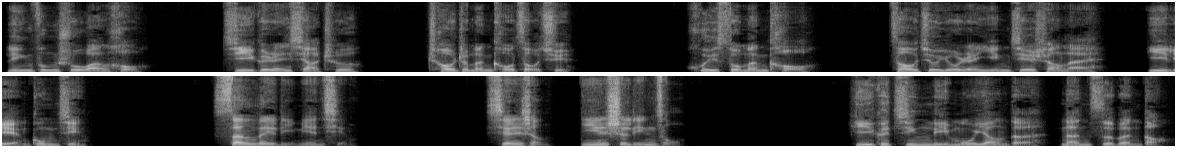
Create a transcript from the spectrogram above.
林峰说完后，几个人下车，朝着门口走去。会所门口早就有人迎接上来，一脸恭敬：“三位里面请。”先生，您是林总？一个经理模样的男子问道。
